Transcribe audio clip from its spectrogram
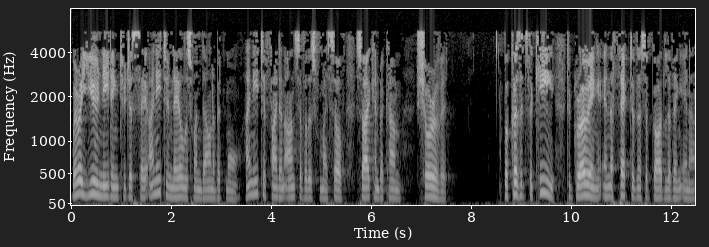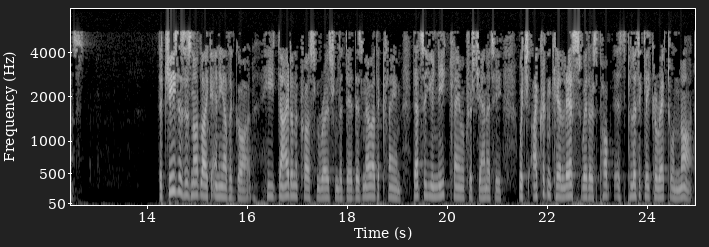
where are you needing to just say, I need to nail this one down a bit more? I need to find an answer for this for myself so I can become sure of it. Because it's the key to growing in the effectiveness of God living in us. That Jesus is not like any other God. He died on the cross and rose from the dead. There's no other claim. That's a unique claim of Christianity, which I couldn't care less whether it's, it's politically correct or not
